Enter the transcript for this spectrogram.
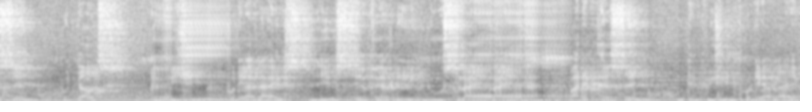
person without a vision for their lives lives a very loose life, life. But a person with a vision for their life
